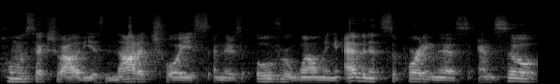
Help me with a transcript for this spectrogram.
homosexuality is not a choice and there's overwhelming evidence supporting this, and so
